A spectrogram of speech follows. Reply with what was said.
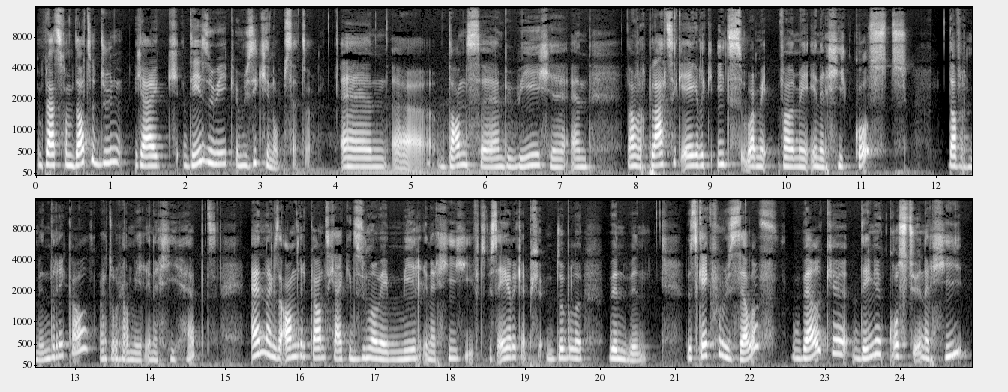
In plaats van dat te doen, ga ik deze week een muziekje opzetten. En uh, dansen en bewegen. En dan verplaats ik eigenlijk iets wat mij, van mijn energie kost. Dat verminder ik al, waardoor je al meer energie hebt. En langs de andere kant ga ik iets doen wat mij meer energie geeft. Dus eigenlijk heb je een dubbele win-win. Dus kijk voor jezelf, welke dingen kost je energie,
